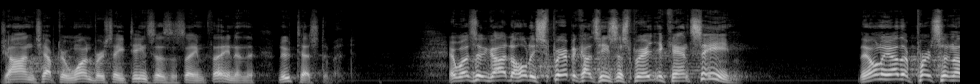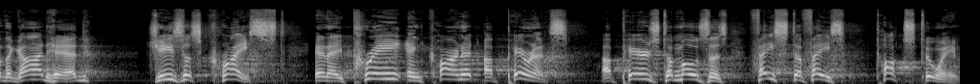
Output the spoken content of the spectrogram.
John chapter 1, verse 18 says the same thing in the New Testament. It wasn't God the Holy Spirit because He's a Spirit, you can't see Him. The only other person of the Godhead, Jesus Christ, in a pre incarnate appearance, appears to Moses face to face, talks to him.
